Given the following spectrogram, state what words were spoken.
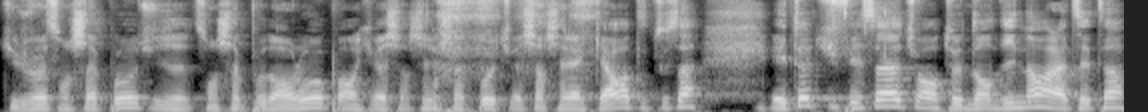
tu lui vois son chapeau, tu lui jettes son chapeau dans l'eau, pendant qu'il va chercher le chapeau, tu vas chercher la carotte et tout ça. Et toi, tu fais ça, tu vois, en te dandinant, là, etc.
